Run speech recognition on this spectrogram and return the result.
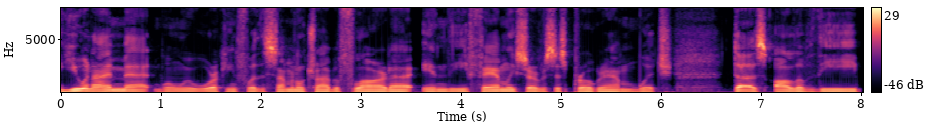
you and I met when we were working for the Seminole Tribe of Florida in the Family Services Program, which does all of the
